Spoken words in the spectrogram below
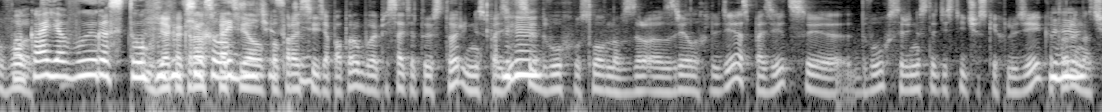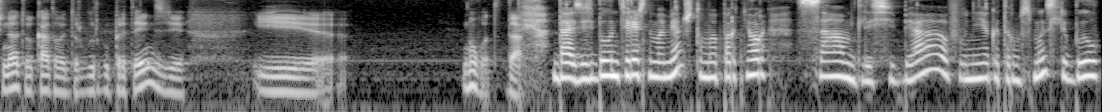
вот. пока я вырасту. Я как раз хотел попросить, а попробуй описать эту историю не с позиции mm двух условно зрелых людей, а с позиции двух среднестатистических людей, которые mm начинают выкатывать друг другу претензии и ну вот, да. Да, здесь был интересный момент, что мой партнер сам для себя в некотором смысле был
